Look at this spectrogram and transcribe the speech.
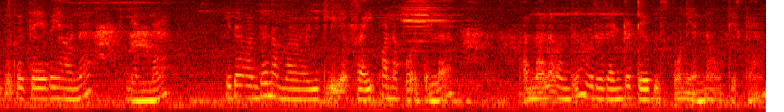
இதுக்கு தேவையான எண்ணெய். இதை வந்து நம்ம இட்லியை ஃப்ரை பண்ண போகிறதில்ல அதனால் வந்து ஒரு ரெண்டு டேபிள் ஸ்பூன் எண்ணெய் ஊற்றிருக்கேன்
